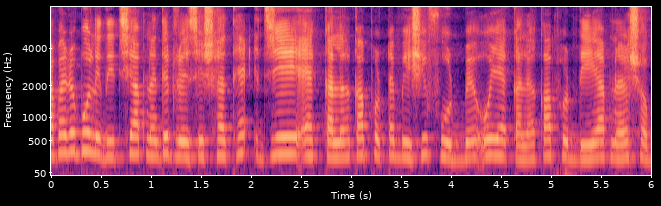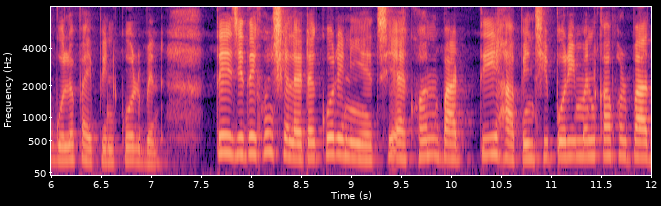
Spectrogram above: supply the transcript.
আবারও বলে দিচ্ছি আপনাদের ড্রেসের সাথে যে এক কালার কাপড়টা বেশি ফুটবে, ওই এক কালার কাপড় দিয়ে আপনারা সবগুলো পাইপিং করবেন। তো এই যে দেখুন, সেলাইটা করে নিয়েছি। এখন বাড়তি হাফ ইঞ্চি পরিমাণ কাপড় বাদ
